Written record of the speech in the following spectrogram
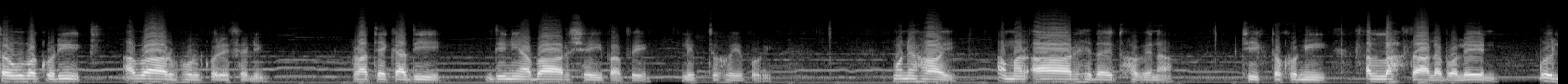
তওবা করি আবার ভুল করে ফেলি রাতে কাঁদি দিনে আবার সেই পাপে লিপ্ত হয়ে পড়ি মনে হয় আমার আর হেদায়েত হবে না ঠিক তখনই আল্লাহ তাআলা বলেন قل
